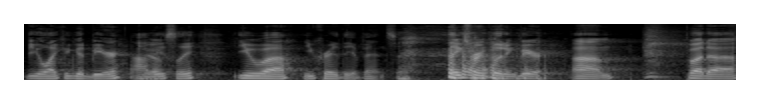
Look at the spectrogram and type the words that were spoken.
you like a good beer, obviously. You uh, you created the event, so thanks for including beer. Um, but uh,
